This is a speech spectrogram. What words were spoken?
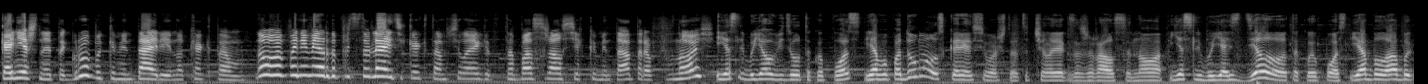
Конечно, это грубый комментарий, но как там... Ну, вы примерно представляете, как там человек этот обосрал всех комментаторов вновь. Если бы я увидела такой пост, я бы подумала, скорее всего, что этот человек зажрался, но если бы я сделала такой пост, я была бы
